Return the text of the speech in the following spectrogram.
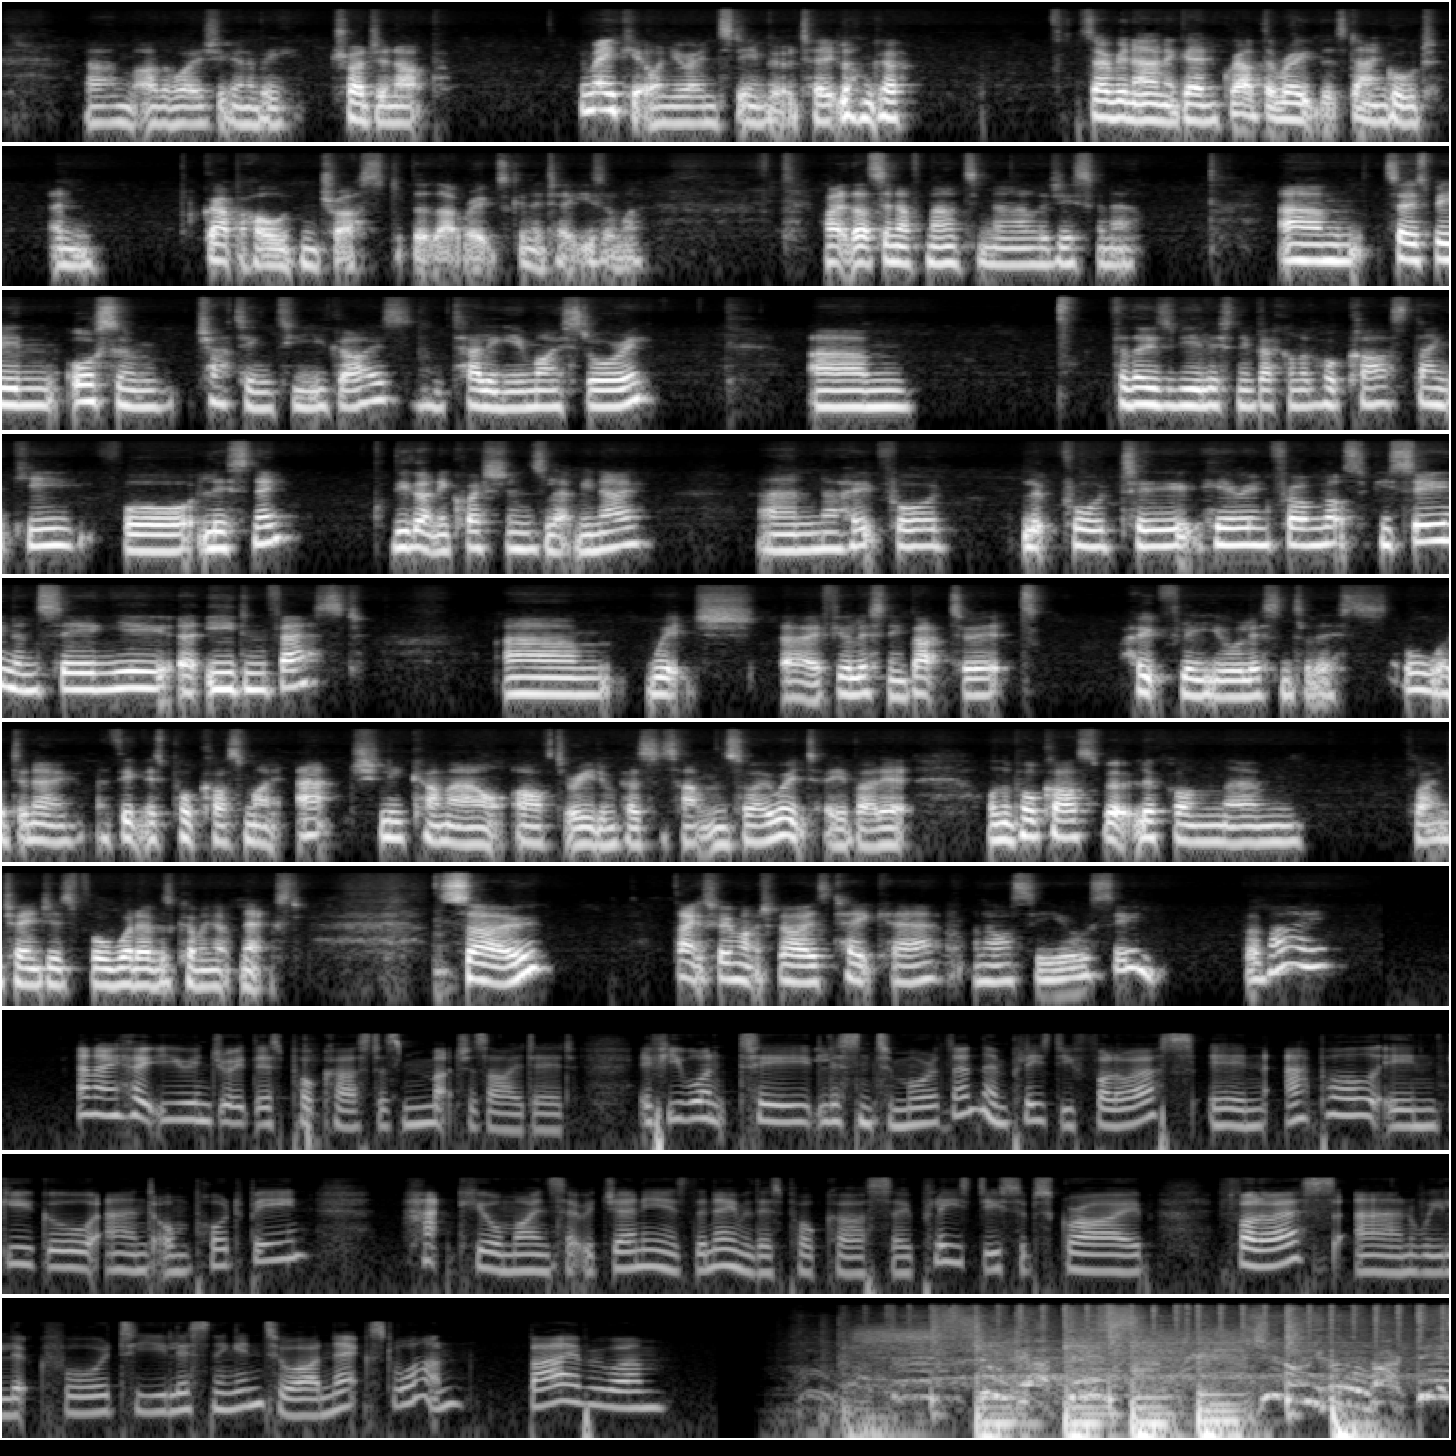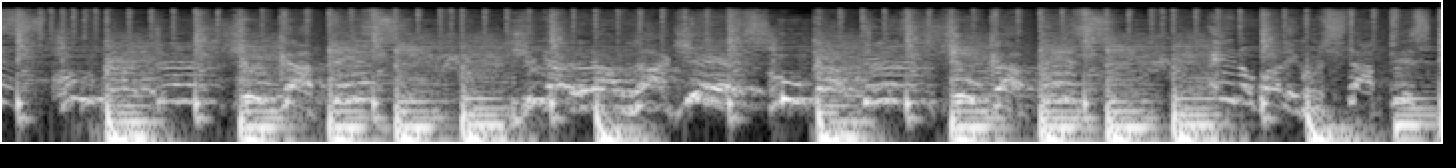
Um, otherwise, you're going to be trudging up. You make it on your own steam, but it'll take longer. So every now and again, grab the rope that's dangled and grab a hold and trust that that rope's going to take you somewhere. Right, that's enough mountain analogies for now. Um, so it's been awesome chatting to you guys and telling you my story. Um, for those of you listening back on the podcast, thank you for listening. If you've got any questions, let me know and I hope forward look forward to hearing from lots of you soon and seeing you at Eden Fest. Um, which, uh, if you're listening back to it, hopefully you will listen to this. Oh, I don't know. I think this podcast might actually come out after Eden Fest has happened, so I won't tell you about it on the podcast. But look on um, Flying Changes for whatever's coming up next. So, thanks very much, guys. Take care, and I'll see you all soon. Bye bye. And I hope you enjoyed this podcast as much as I did. If you want to listen to more of them, then please do follow us in Apple, in Google, and on Podbean. Hack Your Mindset with Jenny is the name of this podcast, so please do subscribe, follow us, and we look forward to you listening into our next one. Bye, everyone. stop this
